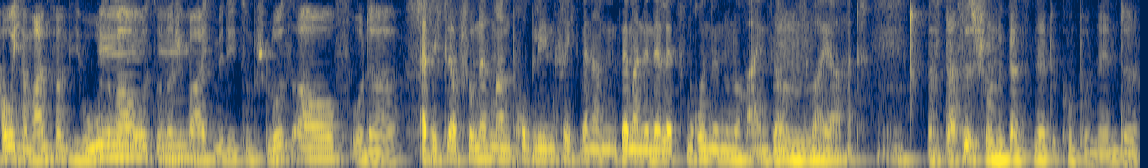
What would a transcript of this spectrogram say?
hau ich am Anfang die hohen Mhm, raus oder mhm. spare ich mir die zum Schluss auf oder Also ich glaube schon, dass man ein Problem kriegt, wenn, er, wenn man in der letzten Runde nur noch Einser und Mhm. Zweier hat. Also das ist schon eine ganz nette Komponente.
